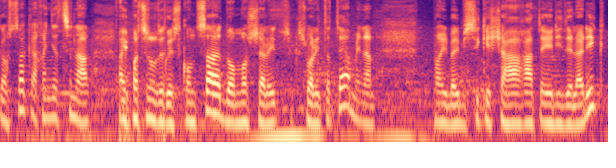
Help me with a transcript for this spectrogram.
gauzak arrainatzen al. Aipatzen dut ezkontza edo homosexualitatea, menan hori bai biziki xaharra eta eridelarik.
